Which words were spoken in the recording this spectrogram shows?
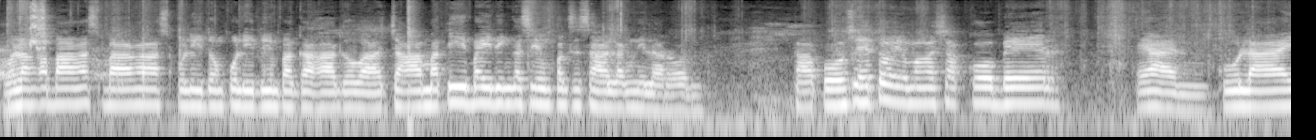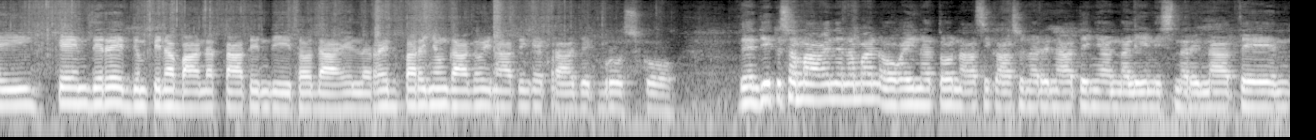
Walang kabangas-bangas, pulidong-pulido yung pagkakagawa. Tsaka matibay din kasi yung pagsasalang nila ron. Tapos ito yung mga shock cover. Ayan, kulay candy red yung pinabanat natin dito dahil red pa rin yung gagawin natin kay Project Brusco. Then dito sa makina naman, okay na to, nakasikaso na rin natin yan, nalinis na rin natin.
